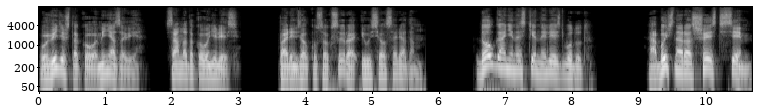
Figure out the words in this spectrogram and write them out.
Увидишь такого, меня зови. Сам на такого не лезь. Парень взял кусок сыра и уселся рядом. Долго они на стены лезть будут? Обычно раз шесть-семь,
